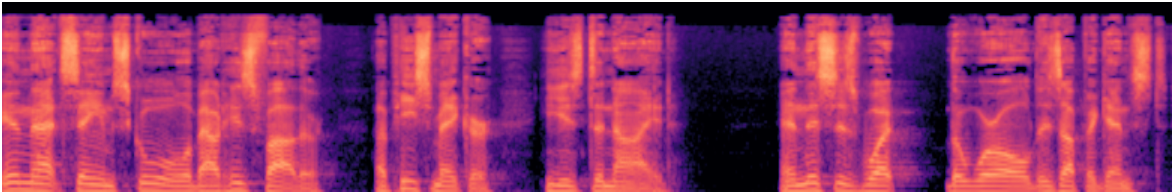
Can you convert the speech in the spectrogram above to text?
in that same school about his father, a peacemaker, he is denied. And this is what the world is up against.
